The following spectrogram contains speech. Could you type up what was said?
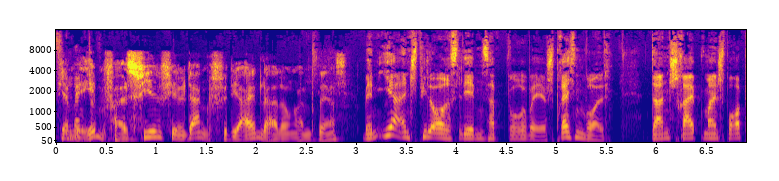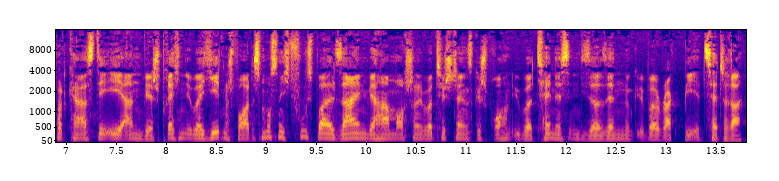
Vielen ja, mir ebenfalls. Vielen, vielen Dank für die Einladung, Andreas. Wenn ihr ein Spiel eures Lebens habt, worüber ihr sprechen wollt, dann schreibt mein Sportpodcast.de an. Wir sprechen über jeden Sport. Es muss nicht Fußball sein. Wir haben auch schon über Tischtennis gesprochen, über Tennis in dieser Sendung, über Rugby etc.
